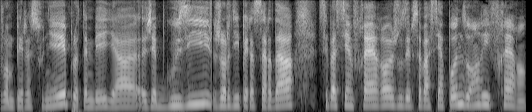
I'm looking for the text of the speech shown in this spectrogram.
Joan Pere Sunyer, però també hi ha Jep Guzí, Jordi Pere Sardà, Sébastien Frère, Josep Sebastià Pons o Henri Frère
